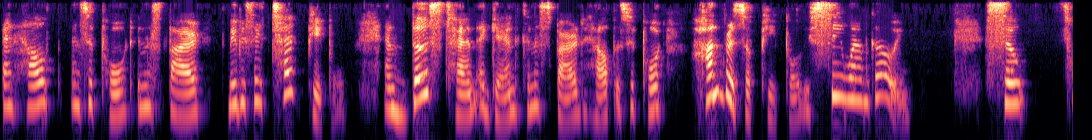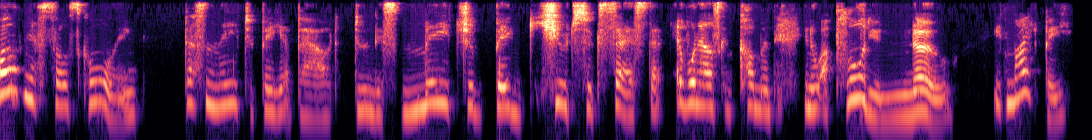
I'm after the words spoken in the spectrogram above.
and help and support and inspire maybe say 10 people. And those 10 again can inspire and help and support hundreds of people. You see where I'm going? So, following your soul's calling doesn't need to be about doing this major, big, huge success that everyone else can come and, you know, applaud you. No, it might be,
